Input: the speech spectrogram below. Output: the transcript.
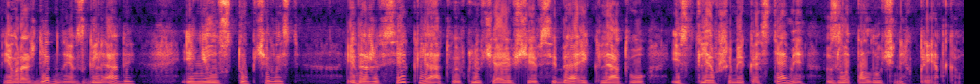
И враждебные взгляды, и неуступчивость, и даже все клятвы, включающие в себя и клятву истлевшими костями злополучных предков.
